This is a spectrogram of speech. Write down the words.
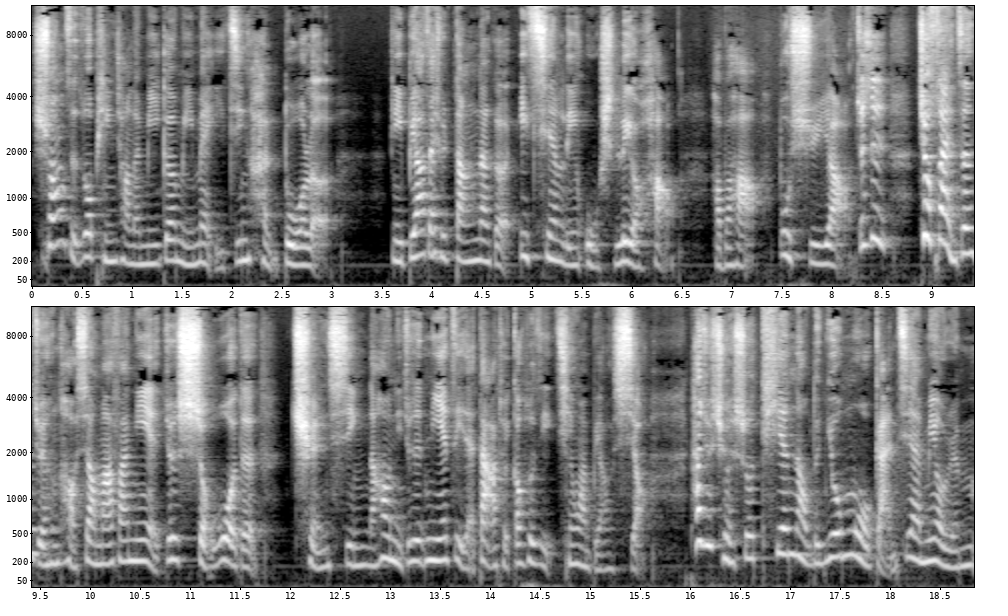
双子座平常的迷哥迷妹已经很多了，你不要再去当那个一千零五十六号。好不好？不需要，就是就算你真的觉得很好笑，麻烦你也就是手握的全心，然后你就是捏自己的大腿，告诉自己千万不要笑。他就觉得说：天哪，我的幽默感竟然没有人，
